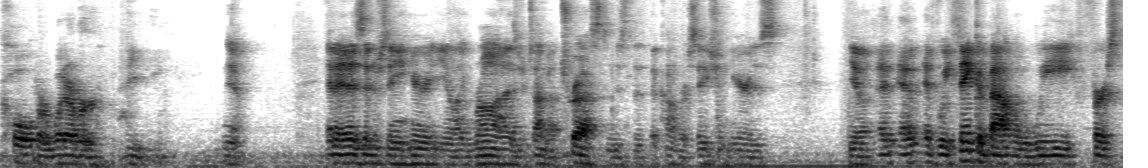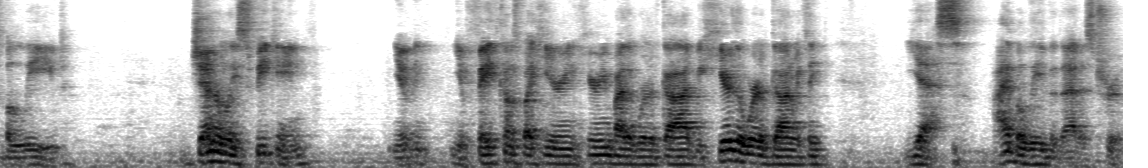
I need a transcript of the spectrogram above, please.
cold or whatever deity. Yeah. And it is interesting hearing, you know, like Ron, as you're talking about trust and just the, the conversation here is, you know, and, and if we think about when we first believed, generally speaking, you know, you know, faith comes by hearing, hearing by the word of God. We hear the word of God and we think, yes, I believe that that is true.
